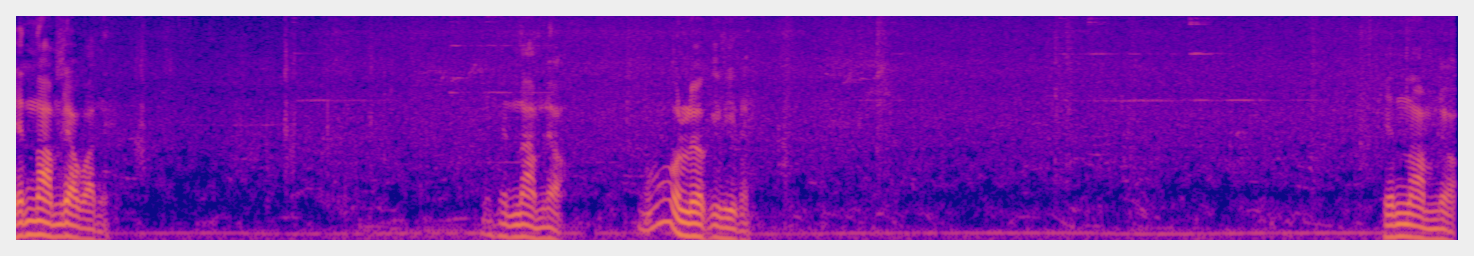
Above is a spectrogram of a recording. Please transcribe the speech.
เห็นน้ำแล้ววันเห็นน้ำแล้ว โอ้ เลือกอีหลีนี่เห็นน้ำแล้ว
